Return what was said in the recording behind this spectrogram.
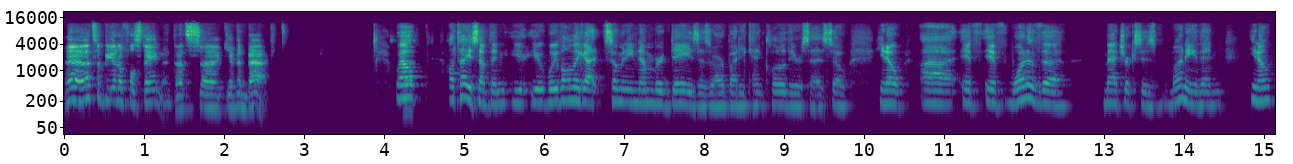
Yeah. That's a beautiful statement. That's uh, giving back. Well, I'll tell you something. You, you, we've only got so many numbered days, as our buddy Kent Clothier says. So, you know, uh, if if one of the metrics is money, then you know,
